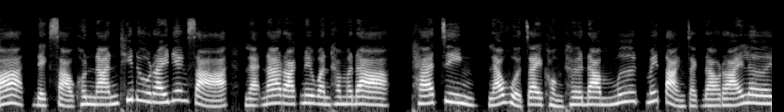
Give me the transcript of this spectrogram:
ว่าเด็กสาวคนนั้นที่ดูไร้เดียงสา และน่ารักในวันธรรมดา แท้จริง แล้วหัวใจของเธอดำมืดไม่ต่างจากดาวร้ายเลย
